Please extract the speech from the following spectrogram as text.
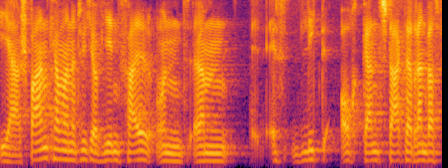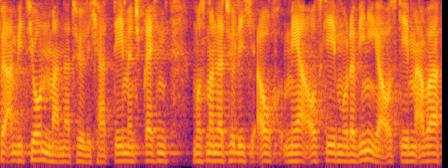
Ja, sparen kann man natürlich auf jeden Fall und ähm, es liegt auch ganz stark daran, was für Ambitionen man natürlich hat. Dementsprechend muss man natürlich auch mehr ausgeben oder weniger ausgeben. Aber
